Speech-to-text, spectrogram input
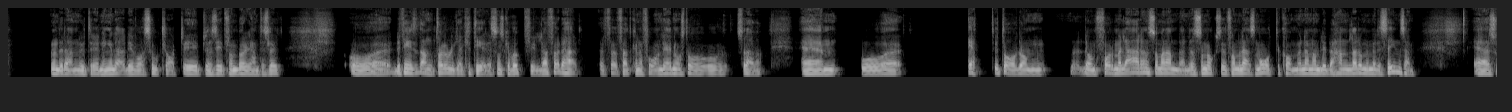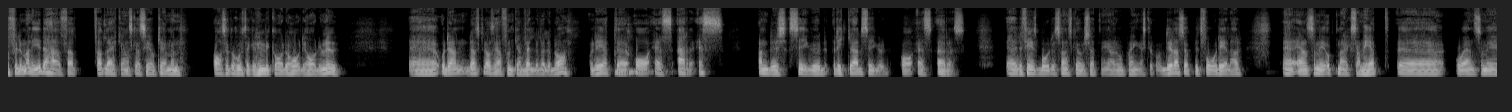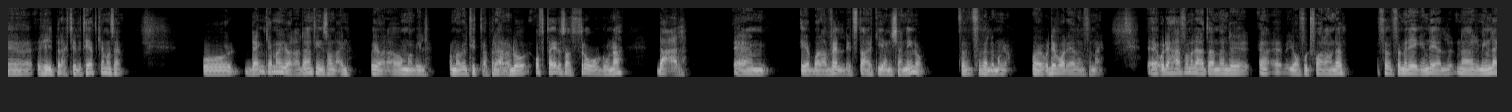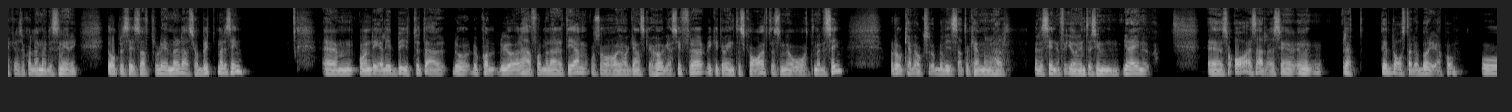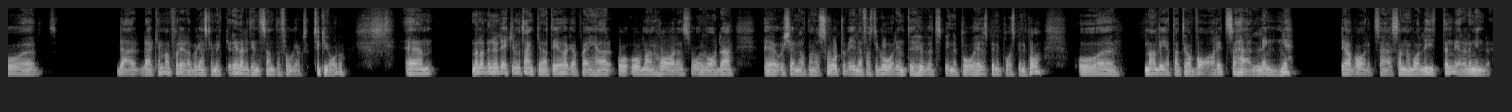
under den utredningen där. Det var såklart i princip från början till slut. Och eh, det finns ett antal olika kriterier som ska vara uppfyllda för det här för, för att kunna få en diagnos då och sådär. Ehm, och ett av de, de formulären som man använder som också är formulär som återkommer när man blir behandlad med medicin sen. Ehm, så fyller man i det här för att, för att läkaren ska se okej, okay, men ja, situationstecken, hur mycket ADHD har du nu? Ehm, och den, den skulle jag säga funkar väldigt, väldigt bra. Och det heter ASRS. Anders Sigurd, Rickard Sigurd, ASRS. Eh, det finns både svenska översättningar och på engelska. Det delas upp i två delar. Eh, en som är uppmärksamhet eh, och en som är hyperaktivitet kan man säga. Och den kan man göra. Den finns online att göra om man vill om man vill titta på den. Och då, ofta är det så att frågorna där ehm, är bara väldigt stark igenkänning då, för, för väldigt många. Och det var det även för mig. Eh, och det här formuläret använder eh, eh, jag fortfarande för, för min egen del när min läkare ska kolla medicinering. Jag har precis haft problem med det där så jag har bytt medicin. Um, och en del i bytet där, då, då, då, gör jag det här formuläret igen och så har jag ganska höga siffror, vilket jag inte ska eftersom jag åt medicin. Och då kan vi också bevisa att okay, den här medicinen gör inte sin grej nu. Uh, så ASRS är en, rätt, det är ett bra ställe att börja på. Och där, där kan man få reda på ganska mycket. Det är väldigt intressanta frågor också, tycker jag. Då. Um, men om vi nu leker med tanken att det är höga poäng här och, och man har en svår vardag eh, och känner att man har svårt att vila fast det går inte. Huvudet spinner på, huvudet spinner på, spinner på. Och eh, man vet att det har varit så här länge. Det har varit så här sedan man var liten mer eller mindre.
